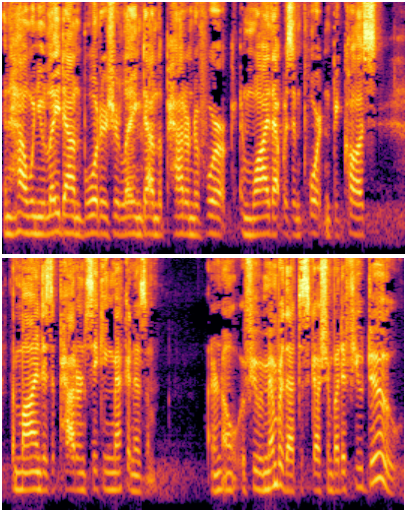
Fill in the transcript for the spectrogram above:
and how when you lay down borders, you're laying down the pattern of work and why that was important because the mind is a pattern seeking mechanism. I don't know if you remember that discussion, but if you do,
